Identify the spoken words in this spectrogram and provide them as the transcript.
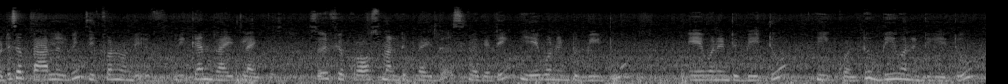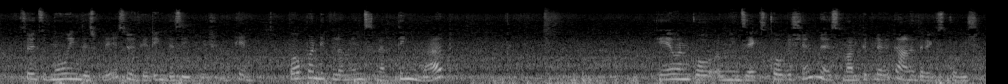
it is a parallel means it one only we can write like this. So if you cross multiply this we are getting a1 into b2 a1 into b2 equal to b1 into a2 so it's moving this place you are getting this equation okay? Perpendicular means nothing but a1 co uh, means x coefficient is multiplied with another x coefficient.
